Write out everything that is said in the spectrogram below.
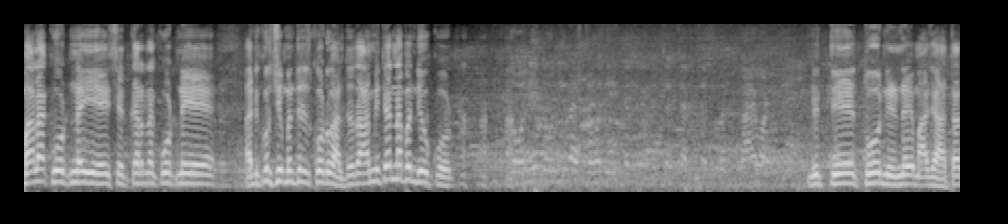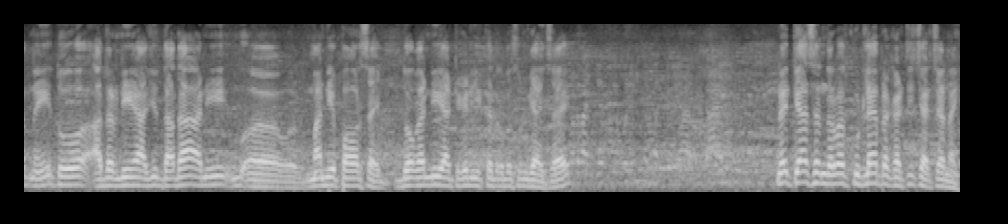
मला कोट नाही आहे शेतकऱ्यांना कोट नाही आहे आणि कृषी मंत्रीच कोट घालतो तर आम्ही त्यांना पण देऊ कोट. ते तो निर्णय माझ्या हातात नाही तो आदरणीय अजितदादा आणि माननीय माननीय पवारसाहेब दोघांनी या ठिकाणी एकत्र बसून घ्यायचा आहे. नाही त्या संदर्भात कुठल्याही प्रकारची चर्चा नाही.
